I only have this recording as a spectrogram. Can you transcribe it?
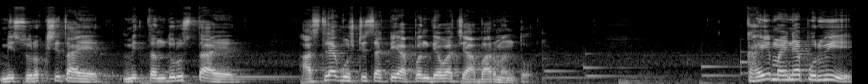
मी सुरक्षित आहेत मी तंदुरुस्त आहेत असल्या गोष्टीसाठी आपण देवाचे आभार मानतो. काही महिन्यापूर्वी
